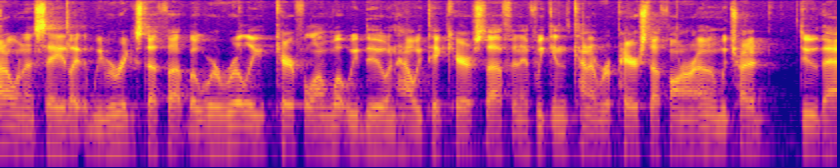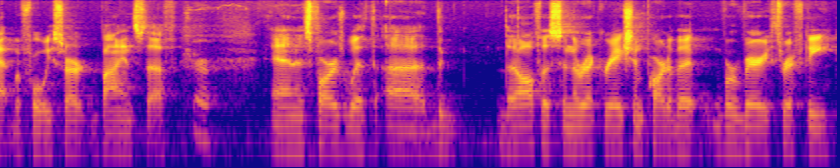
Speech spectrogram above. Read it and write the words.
I don't want to say like we rig stuff up, but we're really careful on what we do and how we take care of stuff. And if we can kind of repair stuff on our own, we try to do that before we start buying stuff. Sure. And as far as with uh, the the office and the recreation part of it, we're very thrifty.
